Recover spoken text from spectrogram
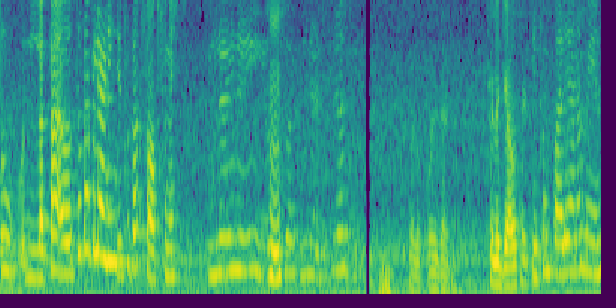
ਤੂੰ ਲੱਤਾਂ ਉੱਥੋਂ ਤੱਕ ਲੈਣੀ ਜਿੱਥੋਂ ਤੱਕ ਸੌਕਸ ਨੇ? ਨਹੀਂ ਨਹੀਂ ਉਸ ਤੱਕ ਨਹੀਂ ਲੈਣੀ ਸੀ ਅਸੀਂ ਚਲੋ ਕੋਈ ਗੱਲ ਨਹੀਂ। ਚਲੋ ਜਾਓ ਫਿਰ ਟਿਫਨ ਪਾ ਲਿਆ ਨਾ ਮੇਨ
